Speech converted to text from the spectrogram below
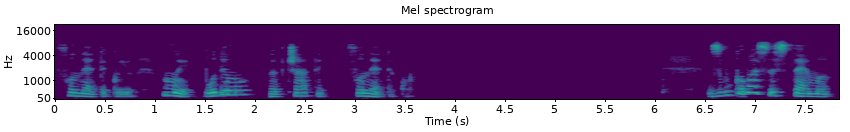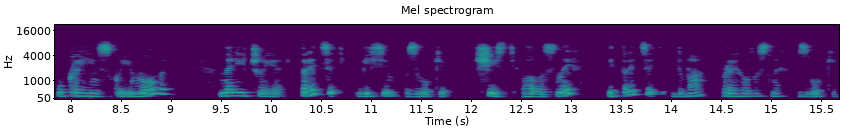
фонетикою. Ми будемо вивчати фонетику. Звукова система української мови налічує 38 звуків, 6 голосних і 32 приголосних звуків.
